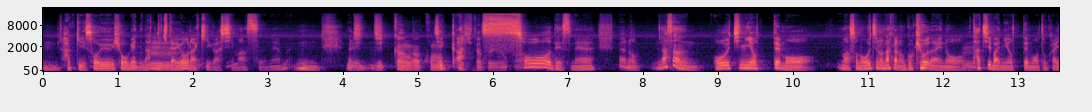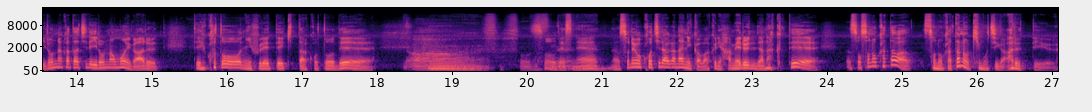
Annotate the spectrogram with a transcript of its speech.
うん、はっきりそういう表現になってきたような気がしますね。うん。やっぱりじ実感がこもってきたというそうですね。あの皆さんお家によっても、まあ、そのお家の中のご兄弟の立場によってもとか、いろんな形でいろんな思いがあるっていうことに触れてきたことでああうん。そうですね。それをこちらが何か枠にはめるんじゃなくてそその方はその方の気持ちがあるっていう、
